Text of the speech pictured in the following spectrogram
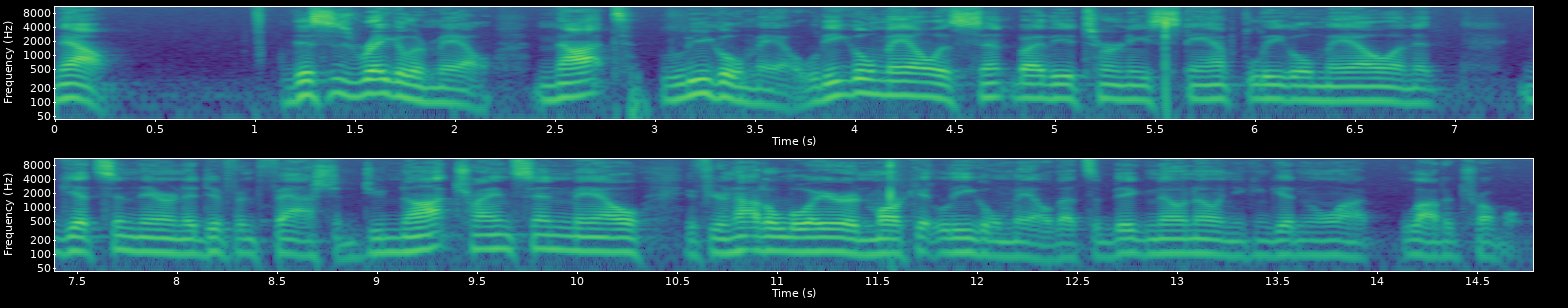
Now, this is regular mail, not legal mail. Legal mail is sent by the attorney, stamped legal mail, and it gets in there in a different fashion. Do not try and send mail if you're not a lawyer and market legal mail. That's a big no-no and you can get in a lot, lot of trouble.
